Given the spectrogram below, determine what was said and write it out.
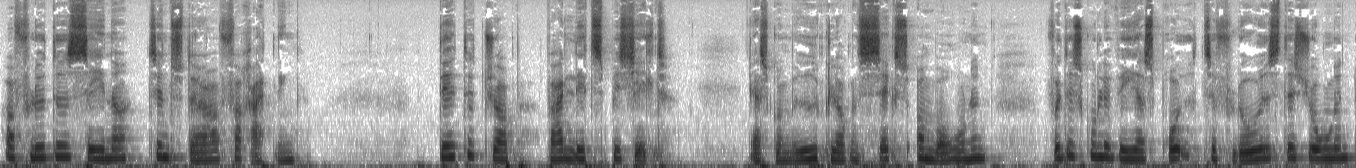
og flyttede senere til en større forretning. Dette job var lidt specielt. Jeg skulle møde klokken 6 om morgenen, for det skulle leveres brød til flådestationen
